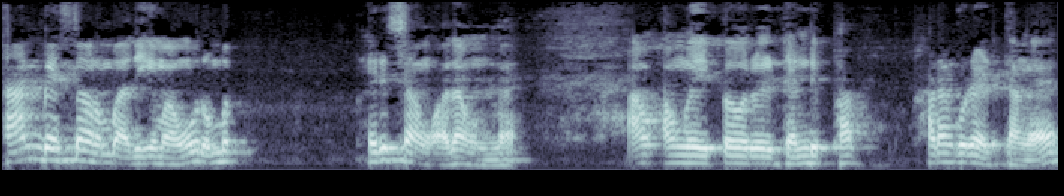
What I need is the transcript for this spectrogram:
ஃபேன் பேஸ் தான் ரொம்ப அதிகமாகவும் ரொம்ப பெருசாகும் அதான் உண்மை. அவ- அவங்க இப்போ ஒரு ரெண்டு படம் கூட எடுத்தாங்க.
